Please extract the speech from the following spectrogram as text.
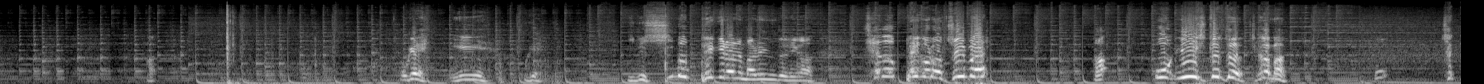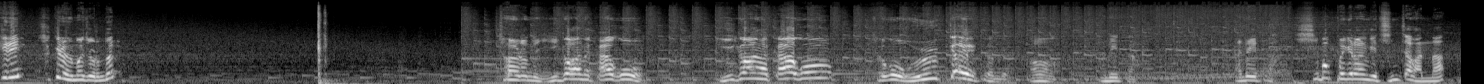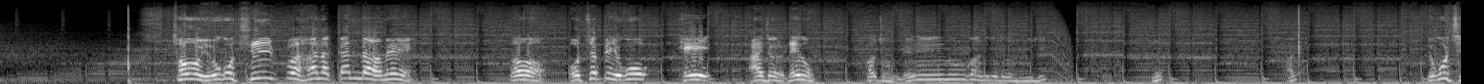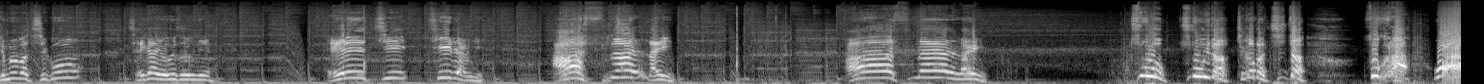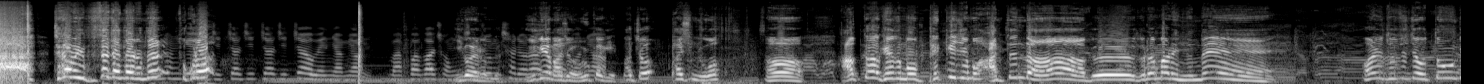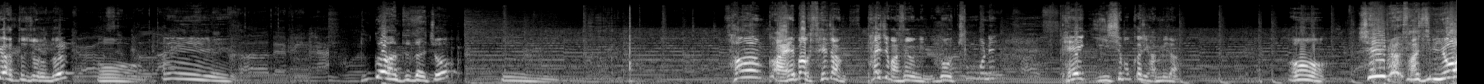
오케이 이 오케이 이게 15팩이라는 말이 있는데 내가 채너팩으로 출발 아, 오, 이 스탠트! 잠깐만! 어? 찻길이? 찻길이 얼마죠, 여러분들? 자, 여러분들, 이거 하나 까고, 이거 하나 까고, 저거 올까야겠다, 여러분들. 어, 안 되겠다. 안 되겠다. 15팩이라는 게 진짜 맞나? 저 요거 주입부 하나 깐 다음에, 어, 어차피 요거 대, 아, 저, 레노. 아, 잠깐, 레노가 아니라 저거 누구지? 요거 재물 바치고 제가 여기서 형님 LH T량님 아스날 라인. 아스날 라인. 주독 주독이다. 잠깐만 진짜. 소크라! 와 잠깐만 이거 비싸지 않나 여러분들? 소쿠라? 진짜 진짜 진짜 왜냐면 마빠가 정신 이거 좀 여러분들 차려라 이게 맞아요 이거냐. 울가기 맞죠? 86호 어 아까 계속 뭐 패키지 뭐 안 뜬다 그 그런 말이 있는데 아니 도대체 어떤 게 안 뜨죠 여러분들? 어 아니 누가 안 뜬다 했죠? 음 상한가 알박 3장 팔지 마세요 형님 이거 충분히 125까지 갑니다 어 742요?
